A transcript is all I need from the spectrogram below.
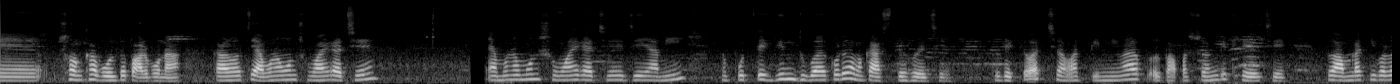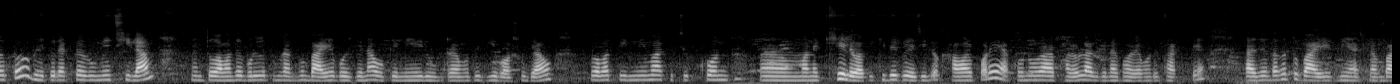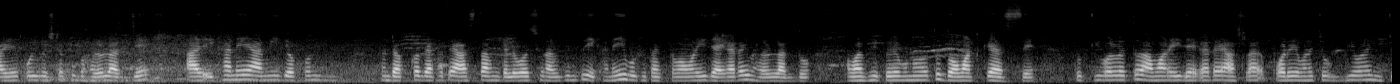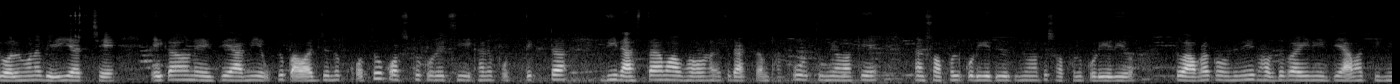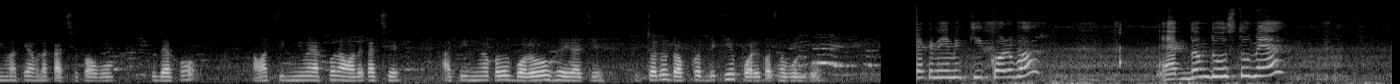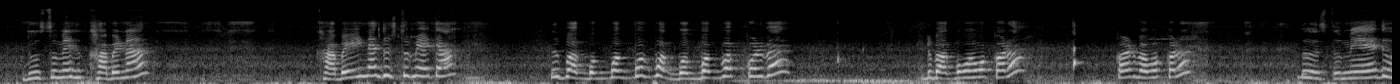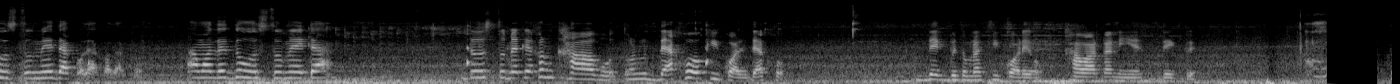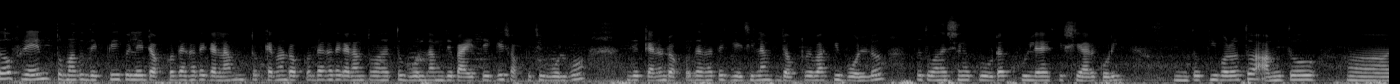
সংখ্যা বলতে পারব না। কারণ হচ্ছে এমন এমন সময় গেছে, এমন এমন সময় গেছে যে আমি প্রত্যেক দিন দুবার করেও আমাকে আসতে হয়েছে। তো দেখতে পাচ্ছ, আমার তিন্নিমা ওর পাপার সঙ্গে খেলছে। তো আমরা কি বলতো? ভেতরে একটা রুমে ছিলাম। তো আমাদের বলল, তোমরা একদম বাইরে বসবে না, ওকে নিয়ে রুমটার মধ্যে গিয়ে বসো, যাও। তো আমার তিন্নিমা কিছুক্ষণ মানে খেলো আর কি, খিদে পেয়েছিল। খাওয়ার পরে এখন ওর আর ভালো লাগছে না ঘরের মধ্যে থাকতে। তার জন্য তাকে একটু বাইরে নিয়ে আসলাম। বাইরের পরিবেশটা খুব ভালো লাগছে। আর এখানে আমি যখন ডক্টর দেখাতে আসতাম, গেল বছর আমি কিন্তু এখানেই বসে থাকতাম। আমার এই জায়গাটাই ভালো লাগতো। আমার ভেতরে মনে হতো দম আটকে আসছে। তো কী বলতো? আমার এই জায়গাটায় আসলার পরে মানে চোখ দিয়ে মানে জল মানে বেরিয়ে যাচ্ছে। কারণে যে আমি ওকে পাওয়ার জন্য কত কষ্ট করেছি, এখানে প্রত্যেকটা দিন আসতাম আর ভগবানের কাছে ডাকতাম ঠাকুর, তুমি আমাকে সফল করিয়ে দিও, তুমি আমাকে সফল করিয়ে দিও। তো আমরা কোনোদিনই ভাবতে পারিনি যে আমার তিন্নিমাকে আমরা কাছে পাবো। তো দেখো, আমার তিন্নিমা এখন আমাদের কাছে, আর তিন্নিমা কত বড়ও হয়ে গেছে। তো চলো ডক্টর দেখিয়ে পরে কথা বলব। নিয়ে আমি কি করব? একদম দুস্তু মেয়ে। দুস্তু মেয়ে খাবে না। খাবেই না দুস্তু মেয়েটা তুই বক বক বক বক বক বক বক বক করবে? একটু বক বক বক করো। কর, বক করো। দুস্তু মেয়ে দুস্তু মেয়ে দেখো দেখো দেখো। আমাদের দুস্তু মেয়েটা দুস্তু মেয়েকে এখন খাওয়াবো। তোমরা দেখো কি করে, দেখো। দেখবে তোমরা কি করে খাওয়াটা নিয়ে, দেখবে। তো ফ্রেন্ড তোমরা তো দেখতেই পেলে ডক্টর দেখাতে গেলাম। তো কেন ডক্টর দেখাতে গেলাম? তোমাদের তো বললাম যে বাড়িতে গিয়ে সব কিছু বলব। যে কেন ডক্টর দেখাতে গিয়েছিলাম? ডক্টর বা কী বলল? তো তোমাদের সঙ্গে পুরোটা খুলে আর কি শেয়ার করি। তো কী বলো তো আমি তো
